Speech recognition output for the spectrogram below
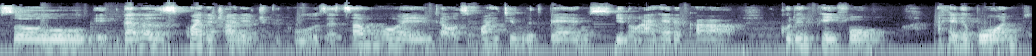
So it, that was quite a challenge because at some point I was fighting with banks. You know, I had a car, I couldn't pay for. I had a bond,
